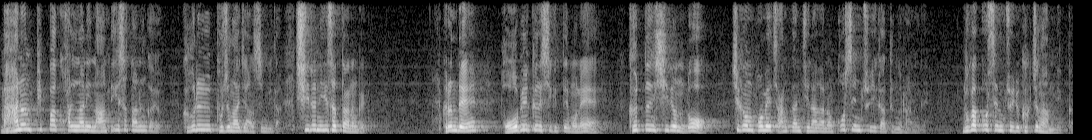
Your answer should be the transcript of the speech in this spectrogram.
많은 핍박 환란이 나한테 있었다는 거예요. 그거를 부정하지 않습니다. 시련이 있었다는 거예요. 그런데 보배 그릇이기 때문에 그 어떤 시련도 지금 봄에 잠깐 지나가는 꽃샘추위 같은 걸 하는 거예요. 누가 꽃샘추위를 걱정합니까?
